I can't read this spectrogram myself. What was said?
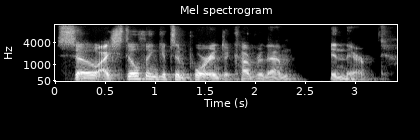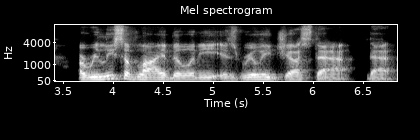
So I still think it's important to cover them in there. A release of liability is really just that, that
